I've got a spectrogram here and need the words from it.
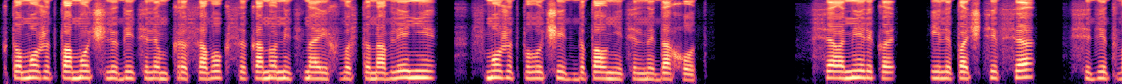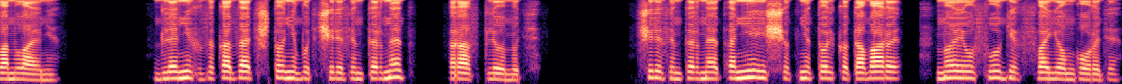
кто может помочь любителям кроссовок сэкономить на их восстановлении, сможет получить дополнительный доход. Вся Америка, или почти вся, сидит в онлайне. Для них заказать что-нибудь через интернет, расплюнуть. Через интернет они ищут не только товары, но и услуги в своем городе.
